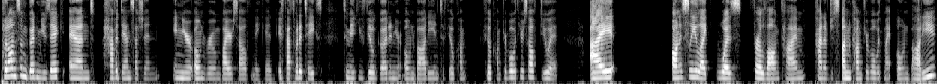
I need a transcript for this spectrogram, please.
put on some good music and have a dance session in your own room by yourself naked. If that's what it takes to make you feel good in your own body and to feel com- feel comfortable with yourself, do it. I honestly like was for a long time kind of just uncomfortable with my own body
